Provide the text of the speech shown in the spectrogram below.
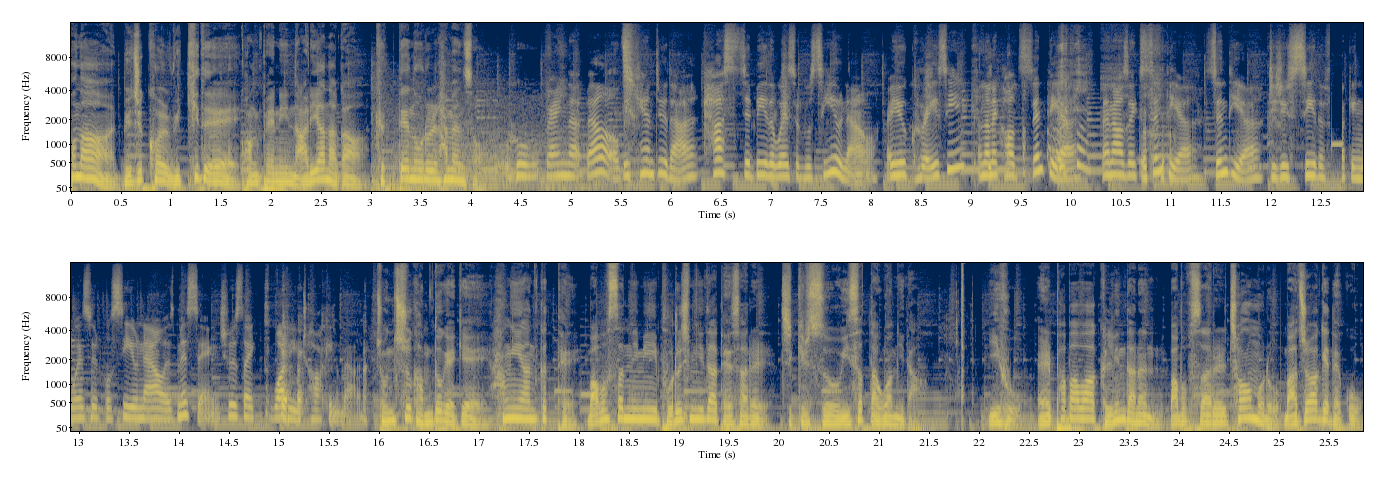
허나 뮤지컬 위키드의 광팬인 아리아나가 극대노를 하면서 Who rang that bell? We can't do that. Has to be the wizard will see you now. Are you crazy? And then I called Cynthia. And I was like, Cynthia, Cynthia, did you see the fucking wizard will see you now is missing? She was like, What are you talking about? 존추 감독에게 항의한 끝에 마법사님이 부르십니다 대사를 지킬 수 있었다고 합니다. 이후 엘파바와 글린다는 마법사를 처음으로 마주하게 되고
